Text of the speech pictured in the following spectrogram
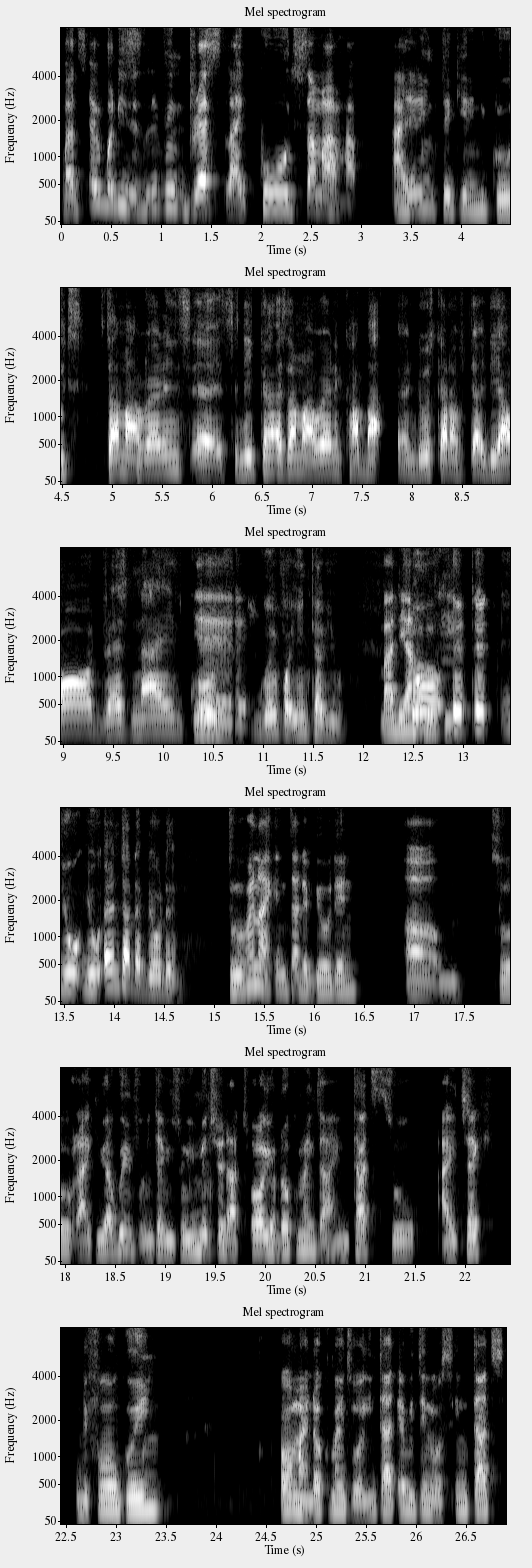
but everybody is living dressed like coats some are i didn't take any coats Some are wearing uh, sneakers. Some are wearing kaba and those kind of stuff. They are all dressed nice, good, yeah. going for interview. but they are So okay. it, it you you enter the building. So when I enter the building, um, so like you are going for interview, so you make sure that all your documents are intact. So I check before going, all my documents were intact, everything was intact.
